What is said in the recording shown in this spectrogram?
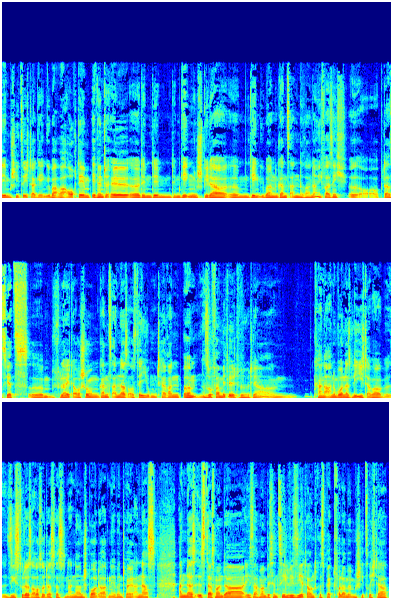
dem Schiedsrichter gegenüber, aber auch dem eventuell äh, dem dem dem Gegenspieler ähm, gegenüber ein ganz anderer. Ne? Ich weiß nicht, äh, ob das jetzt ähm, vielleicht auch schon ganz anders aus der Jugend heran ähm, so vermittelt wird, ja keine Ahnung, woran das liegt, aber siehst du das auch so, dass das in anderen Sportarten eventuell anders, anders ist, dass man da, ich sag mal, ein bisschen zivilisierter und respektvoller mit dem Schiedsrichter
